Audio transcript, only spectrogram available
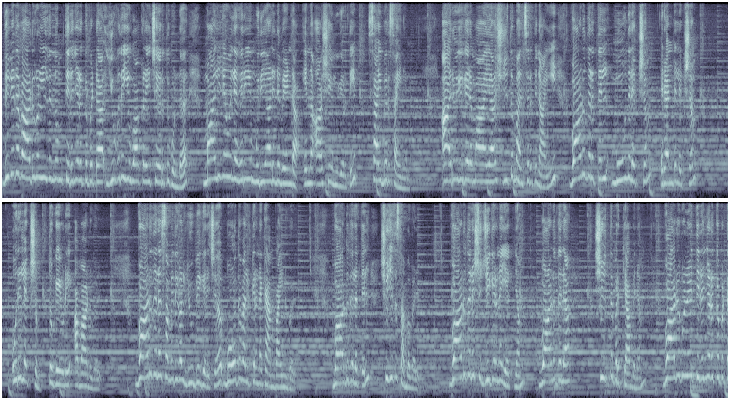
വിവിധ വാർഡുകളിൽ നിന്നും തിരഞ്ഞെടുക്കപ്പെട്ട യുവതി യുവാക്കളെ ചേർത്തുകൊണ്ട് മാലിന്യവും ലഹരിയും മുരിയാടിന് വേണ്ട എന്ന ആശയം ഉയർത്തി സൈബർ സൈന്യം. ആരോഗ്യകരമായ ശുചിത്വ മത്സരത്തിനായി വാർഡു തലത്തിൽ മൂന്ന് ലക്ഷം രണ്ട് ലക്ഷം ഒരു ലക്ഷം തുകയുടെ അവാർഡുകൾ. വാർഡുതല സമിതികൾ രൂപീകരിച്ച് ബോധവൽക്കരണ ക്യാമ്പയിനുകൾ. വാർഡുതലത്തിൽ ശുചിത്വ സഭകൾ. വാർഡുതല ശുചീകരണ യജ്ഞം. വാർഡുതല ശുചിത്വ പ്രഖ്യാപനം. വാർഡുകളിൽ തിരഞ്ഞെടുക്കപ്പെട്ട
